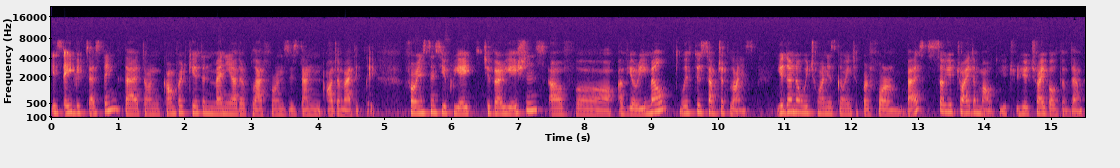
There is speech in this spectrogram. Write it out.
is A B testing that on ConvertKit and many other platforms is done automatically. For instance, you create two variations of, uh, of your email with two subject lines. You don't know which one is going to perform best, so you try them out. You, tr- you try both of them.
